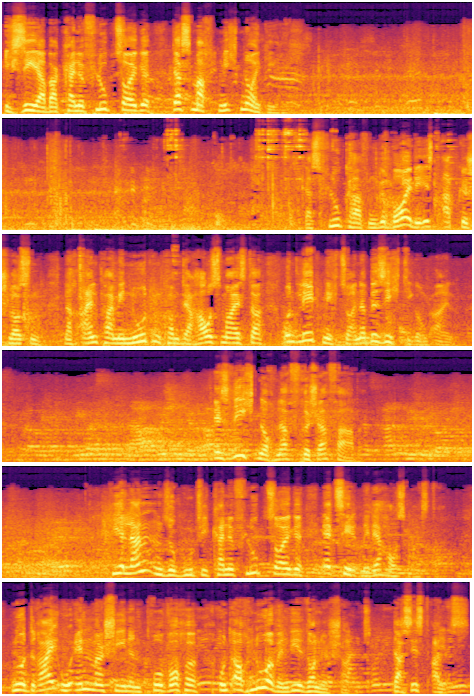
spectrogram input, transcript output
Ich sehe aber keine Flugzeuge, das macht mich neugierig. Das Flughafengebäude ist abgeschlossen. Nach ein paar Minuten kommt der Hausmeister und lädt mich zu einer Besichtigung ein. Es riecht noch nach frischer Farbe. Hier landen so gut wie keine Flugzeuge, erzählt mir der Hausmeister. Nur drei UN-Maschinen pro Woche und auch nur, wenn die Sonne scheint. Das ist alles.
